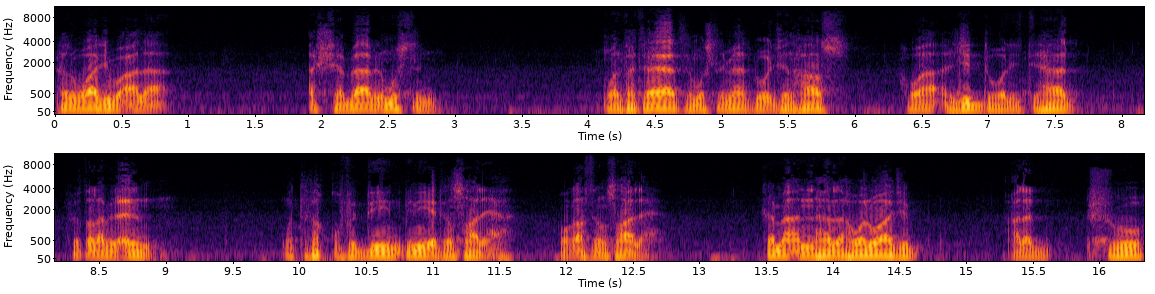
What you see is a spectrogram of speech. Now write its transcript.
فالواجب على الشباب المسلم والفتيات المسلمات بوجه خاص هو الجد والاجتهاد في طلب العلم والتفقه في الدين بنية صالحة وقصد صالح كما أن هذا هو الواجب على الشيوخ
